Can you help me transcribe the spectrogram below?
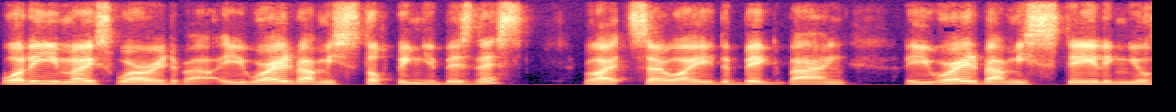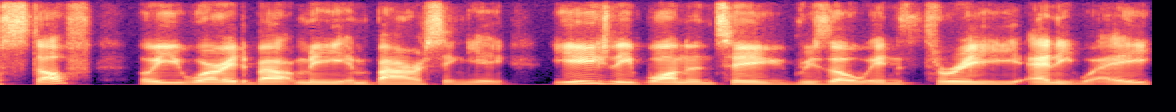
what are you most worried about? Are you worried about me stopping your business? Right? So i.e the big bang. Are you worried about me stealing your stuff? Or are you worried about me embarrassing you? Usually one and two result in three anyway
